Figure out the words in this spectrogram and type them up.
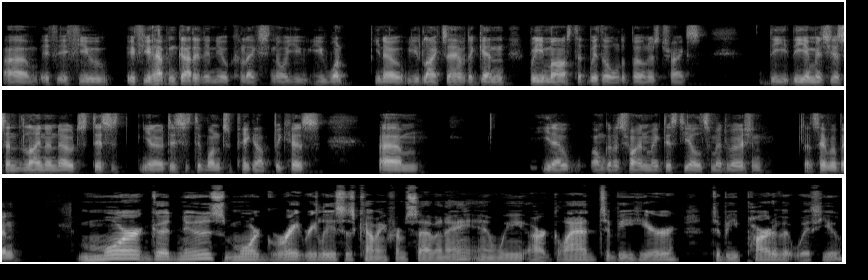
um, if if you if you haven't got it in your collection or you you want you know you'd like to have it again remastered with all the bonus tracks the the images and the liner notes this is you know this is the one to pick up because um you know i'm going to try and make this the ultimate version that's ever been More good news, more great releases coming from 7A, and we are glad to be here to be part of it with you.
